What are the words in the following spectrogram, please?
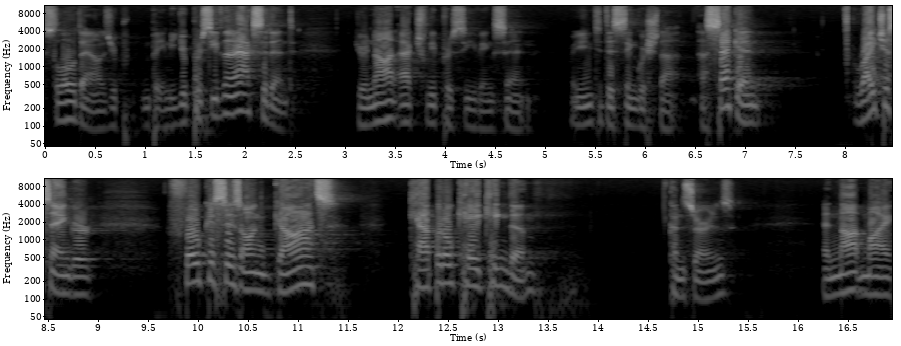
slowdowns, you're, you're perceiving an accident. You're not actually perceiving sin. You need to distinguish that. A second, righteous anger focuses on God's capital K kingdom concerns and not my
